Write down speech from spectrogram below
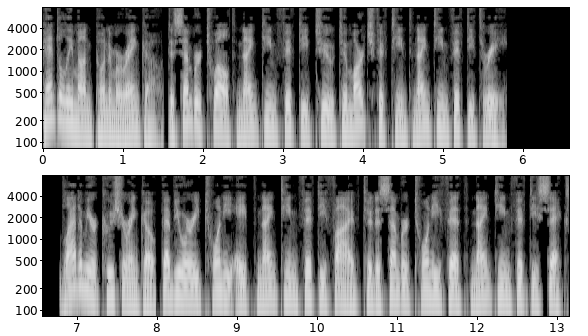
Panteleimon Ponomarenko December 12, 1952 to March 15, 1953. Vladimir Kucherenko February 28, 1955 to December 25, 1956.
